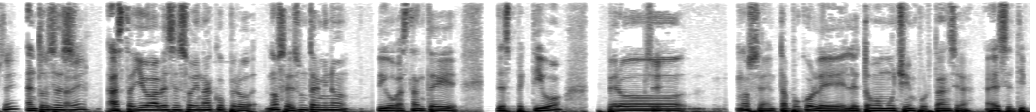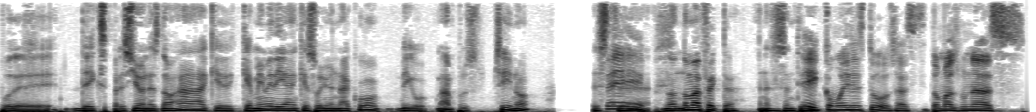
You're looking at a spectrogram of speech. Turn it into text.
Sí. Entonces, sí, hasta yo a veces soy naco, pero no sé, es un término, digo, bastante despectivo, pero no sé, tampoco le, le tomo mucha importancia a ese tipo de, de expresiones, ¿no? Ah, que, que a mí me digan que soy un naco, digo, ah, pues sí, ¿no? Este, no, no me afecta en ese sentido. Sí, como dices tú, o sea, si tomas unas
